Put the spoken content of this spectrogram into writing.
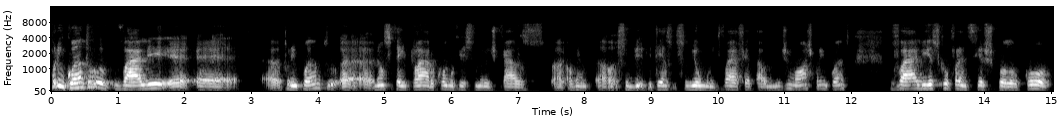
Por enquanto, vale, é, é, é, por enquanto, é, não se tem claro como que esse número de casos subir, que tem, subiu muito vai afetar o número de mortes. Por enquanto, vale isso que o Francisco colocou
